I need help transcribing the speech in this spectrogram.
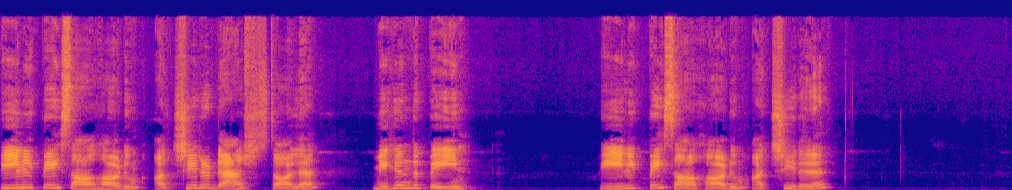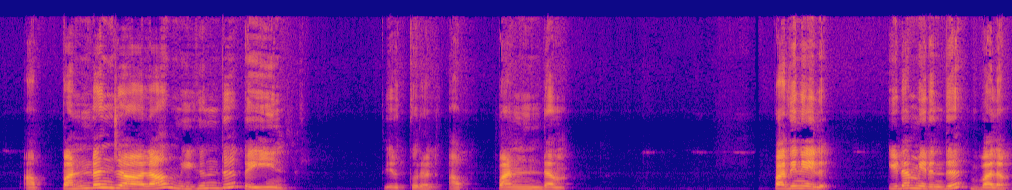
பீலிப்பேய் சாகாடும் அச்சிறு டேஷ் ஸ்தால மிகுந்து பெயின். பீலிப்பை சாகாடும் அச்சிறு அப்பண்டஞ்சாலா மிகுந்து பெயின். திருக்குறள் அப்பண்டம். பதினேழு இடமிருந்து வலம்.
